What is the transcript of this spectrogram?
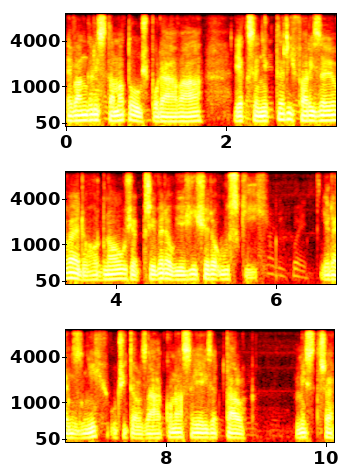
Evangelista Matouš podává, jak se někteří farizejové dohodnou, že přivedou Ježíše do úzkých. Jeden z nich, učitel zákona, se jej zeptal, mistře,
